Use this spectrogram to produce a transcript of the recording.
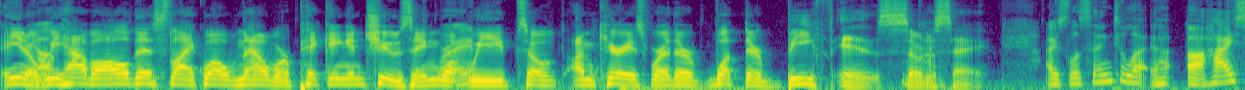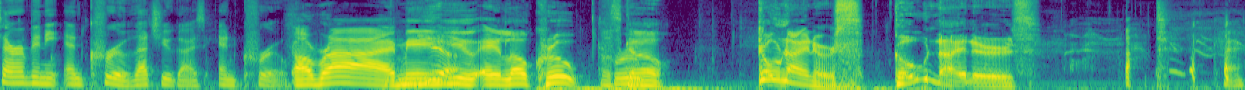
you know Yep. we have all this like well now we're picking and choosing what Right. we so i'm curious where their what their beef is so to say I was listening to le- uh, Hi Sarah, Vinnie, and crew. That's you guys and crew. All right, me and you, a low crew. Let's go. Go Niners. Go Niners. Okay.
